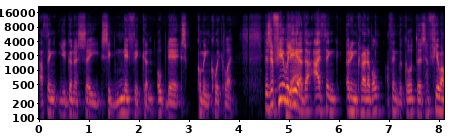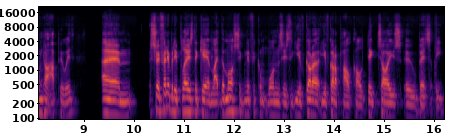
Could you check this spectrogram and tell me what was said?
I think you're going to see significant updates coming quickly. There's a few in Yeah. here that I think are incredible. I think they're good. There's a few I'm not happy with. Um, so if anybody plays the game, like the most significant ones is that you've got a you've got a pal called Digtoise who basically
